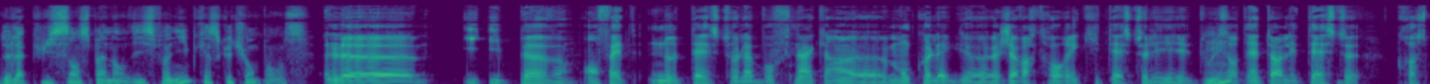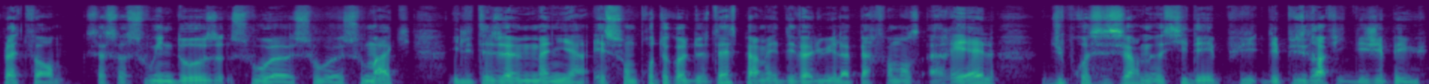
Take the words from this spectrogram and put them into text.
de la puissance maintenant disponible. Qu'est-ce que tu en penses? Le... Ils peuvent. En fait, nos tests Labo Fnac, hein, euh, mon collègue euh, Javar Traoré qui teste les, tous les mhm. ordinateurs, les tests cross-platform, que ce soit sous Windows, sous, sous, sous Mac, il les teste de la même manière. Et son protocole de test permet d'évaluer la performance réelle du processeur, mais aussi des, des puces graphiques, des GPU.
